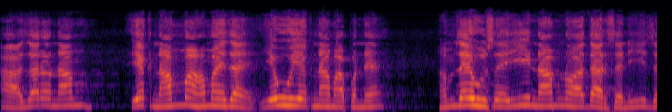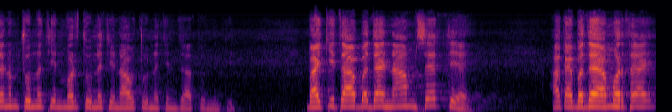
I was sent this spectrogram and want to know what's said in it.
આ હજારો નામ એક નામમાં સમાઈ જાય, એવું એક નામ આપણને સમજાયું છે. એ નામનો આધાર છે ને એ જન્મતું નથી ને મરતું નથી ને આવતું નથી ને જાતું નથી. બાકી તો આ બધા નામ છે જ તે. આ કાંઈ બધા અમર થાય?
